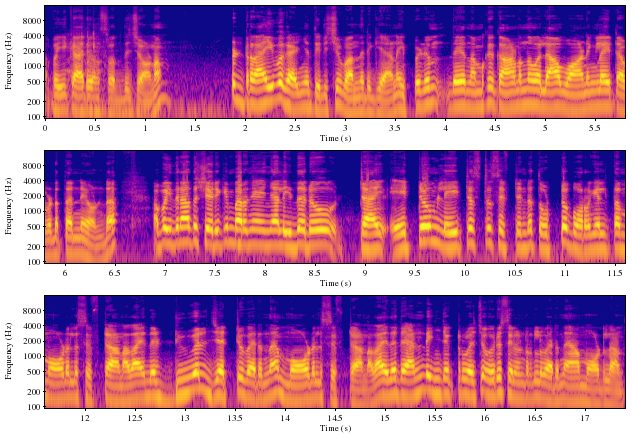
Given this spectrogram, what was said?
അപ്പോൾ ഈ കാര്യം ഒന്ന് ശ്രദ്ധിച്ചോണം. ഡ്രൈവ് കഴിഞ്ഞ് തിരിച്ചു വന്നിരിക്കുകയാണ്. ഇപ്പോഴും ദേ നമുക്ക് കാണുന്ന പോലെ ആ വാർണിംഗ് ലൈറ്റ് അവിടെ തന്നെയുണ്ട്. അപ്പോൾ ഇതിനകത്ത് ശരിക്കും പറഞ്ഞു കഴിഞ്ഞാൽ ഇതൊരു ടൈ ഏറ്റവും ലേറ്റസ്റ്റ് സ്വിഫ്റ്റിന്റെ തൊട്ട് പുറകിലത്തെ മോഡൽ സ്വിഫ്റ്റ് ആണ്. അതായത് ഡ്യുവൽ ജെറ്റ് വരുന്ന മോഡൽ സ്വിഫ്റ്റ് ആണ്. അതായത് രണ്ട് ഇഞ്ചക്ടർ വെച്ച് ഒരു സിലിണ്ടറിൽ വരുന്ന ആ മോഡലാണ്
